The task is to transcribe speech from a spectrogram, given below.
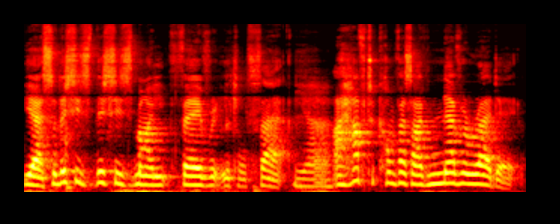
yeah. So this is this is my favourite little set. Yeah. I have to confess, I've never read it.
